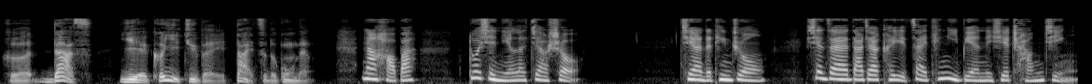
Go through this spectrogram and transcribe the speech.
和 das 也可以具备代词的功能。那好吧，多谢您了，教授。亲爱的听众，现在大家可以再听一遍那些场景。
